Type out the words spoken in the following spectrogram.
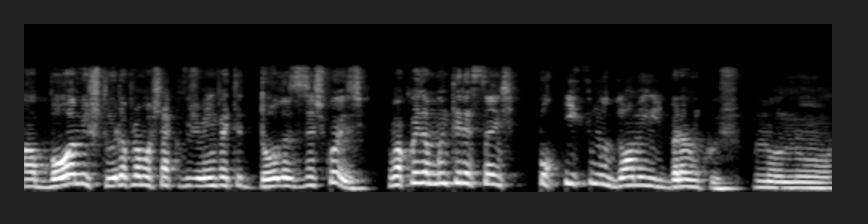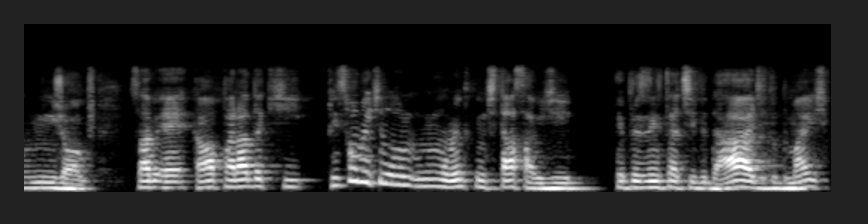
uma boa mistura para mostrar que o videogame vai ter todas essas coisas. Uma coisa muito interessante: pouquíssimos homens brancos no, no, em jogos. Sabe? É, é uma parada que, principalmente no, no momento que a gente está, sabe, de representatividade e tudo mais,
